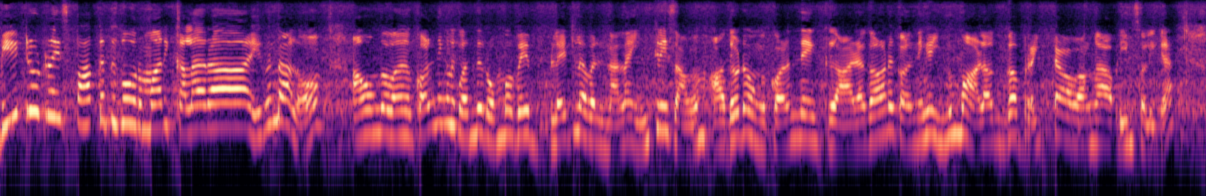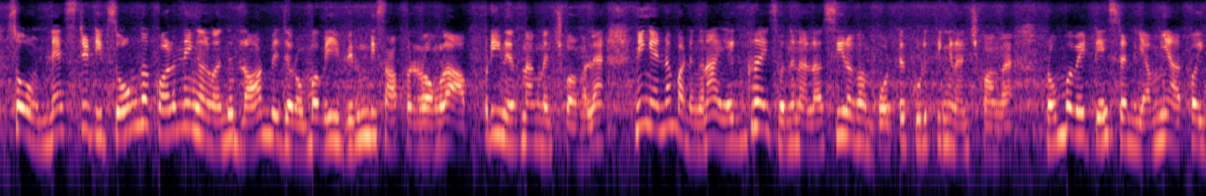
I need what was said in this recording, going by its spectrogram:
பீட்ரூட் ரைஸ் பார்க்கறதுக்கு ஒரு மாதிரி கலராக இருந்தாலும் அவங்க வ- குழந்தைங்களுக்கு வந்து ரொம்பவே பிளட் லெவல் நல்லா இன்க்ரீஸ் ஆகும். அதோட உங்கள் குழந்தைக்கு அழகான குழந்தைங்க இன்னும் அழகாக பிரைட் ஆவாங்க அப்படின்னு சொல்லிக்கிறேன். ஸோ நெக்ஸ்ட் டிப்ஸ் உங்கள் குழந்தைங்க வந்து நான்வெஜ்ஜை ரொம்பவே விரும்பி சாப்பிட்றவங்களா அப்படின்னு இருந்தாங்கன்னு வச்சுக்கோங்களேன். நீங்கள் என்ன பண்ணுங்கன்னா எக் ரைஸ் வந்து நல்லா சீரகம் போட்டு கொடுத்தீங்கன்னு வச்சுக்கோங்க. ரொம்பவே டேஸ்ட் அண்ட் யம்மியாக இருக்கும்.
